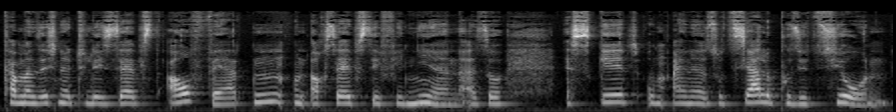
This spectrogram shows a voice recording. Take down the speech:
kann man sich natürlich selbst aufwerten und auch selbst definieren. Also es geht um eine soziale Position.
